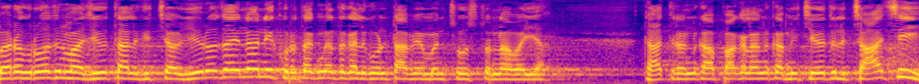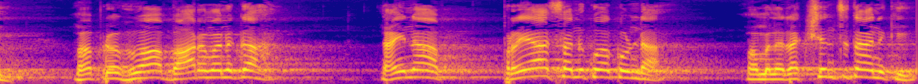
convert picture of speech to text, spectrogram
మరొక రోజున మా జీవితాలకు ఇచ్చావు. ఈ రోజైనా నీ కృతజ్ఞత కలిగి ఉంటామేమని చూస్తున్నావయ్యా. రాత్రి అనక పగలనక మీ చేతులు చాచి మా ప్రభువా భారం అనక నాయనా ప్రయాస అనుకోకుండా మమ్మల్ని రక్షించడానికి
